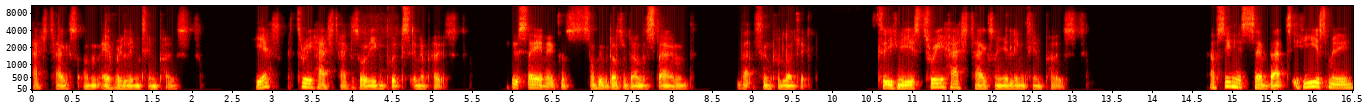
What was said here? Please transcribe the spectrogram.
hashtags on every LinkedIn post. Yes, three hashtags is all you can put in a post keep saying it because some people don't understand that simple logic. So you can use three hashtags on your LinkedIn post. I've seen it said that if you use many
